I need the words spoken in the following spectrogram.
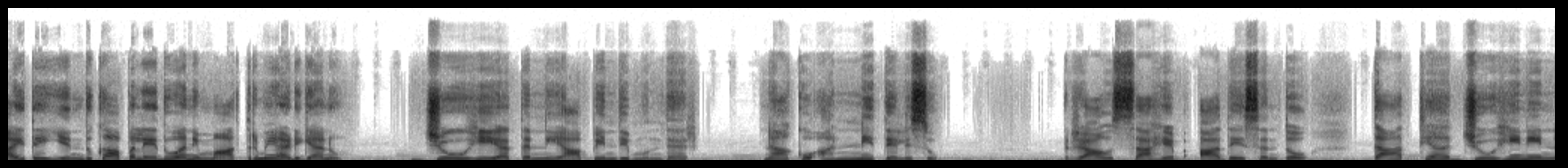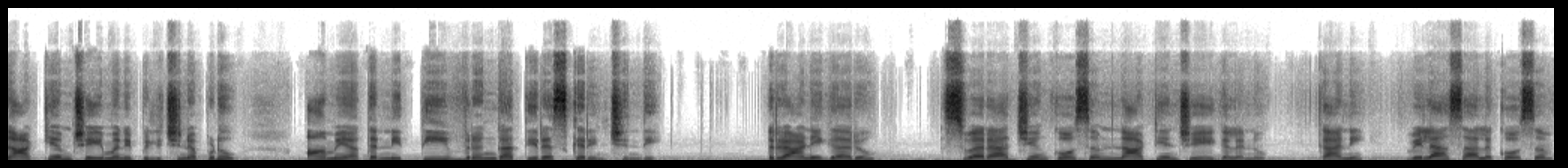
అయితే ఎందుకు ఆపలేదు అని మాత్రమే అడిగాను. జూహీ అతన్ని ఆపింది ముందర్. నాకు అన్నీ తెలుసు. రావ్ సాహెబ్ ఆదేశంతో తాత్య జూహీని నాట్యం చేయమని పిలిచినప్పుడు ఆమె అతన్ని తీవ్రంగా తిరస్కరించింది. రాణిగారు స్వరాజ్యం కోసం నాట్యం చేయగలను కాని విలాసాల కోసం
